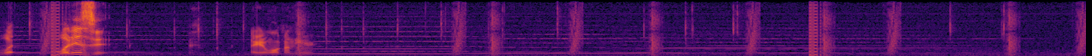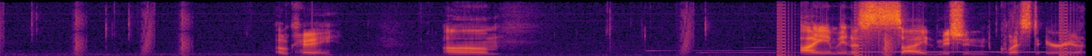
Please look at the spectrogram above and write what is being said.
What? What is it? I can walk on here. I am in a side mission quest area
